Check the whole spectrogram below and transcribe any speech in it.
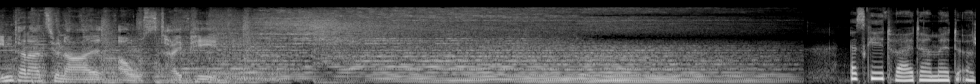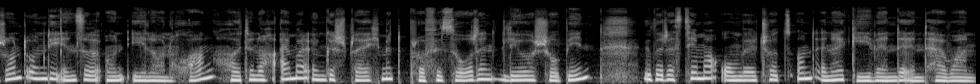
international aus Taipeh. Es geht weiter mit Rund um die Insel und Elon Huang. Heute noch einmal im Gespräch mit Professorin Leo Shobin über das Thema Umweltschutz und Energiewende in Taiwan.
